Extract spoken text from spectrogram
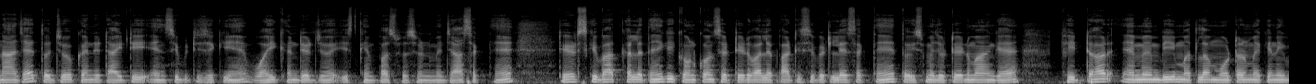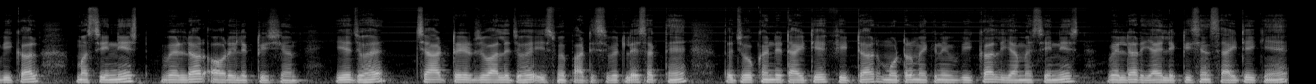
ना जाए। तो जो कैंडिडेट आई टी एन से किए हैं, वही कैंडिडेट जो है इस कैंपस प्लेसमेंट में जा सकते हैं। ट्रेड्स की बात कर लेते हैं कि कौन कौन से ट्रेड वाले पार्टिसिपेट ले सकते हैं। तो इसमें जो ट्रेड मांगे है फिटर एमएमबी मतलब motor mechanic vehicle machinist welder और इलेक्ट्रीशियन ये जो है चार ट्रेड वाले जो है इसमें पार्टिसिपेट ले सकते हैं। तो जो candidate I T fitter, motor mechanic, vehicle या मशीनिस्ट, वेल्डर या इलेक्ट्रीशियन से आई किए हैं,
